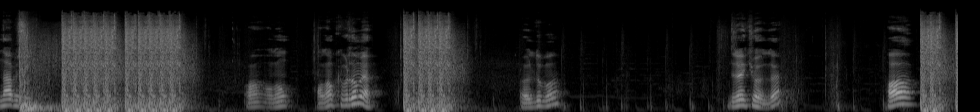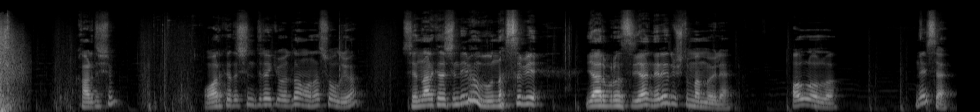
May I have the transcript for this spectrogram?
Ne yapıyorsun? Aa adam, adam kıpırdamıyor. Öldü bu. Direkt öldü. Aa. Kardeşim. O arkadaşın direkt öldü ama nasıl oluyor? Senin arkadaşın değil mi bu? Nasıl bir yer burası ya? Nereye düştüm ben böyle? Allah Allah. Neyse.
